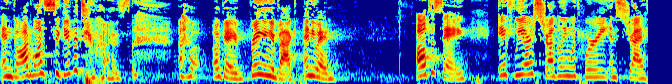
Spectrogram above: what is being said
and God wants to give it to us. okay, bringing it back. Anyway, all to say, if we are struggling with worry and stress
